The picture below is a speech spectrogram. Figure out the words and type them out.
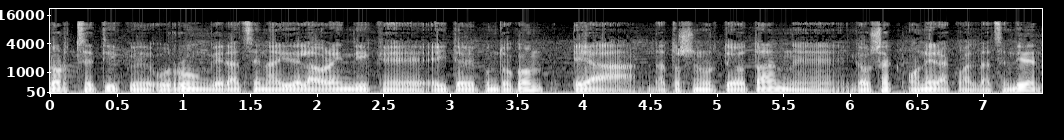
lortzetik e, urrun geratzen ari dela oraindik e, eitb.com ea datosen urteotan e, gauzak onerako aldatzen diren.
